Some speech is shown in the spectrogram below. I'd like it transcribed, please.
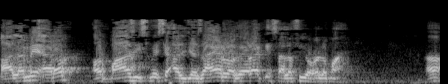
عالم عرب اور بعض اس میں سے الجزائر وغیرہ کے سلفی علماء ہیں۔ ہاں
